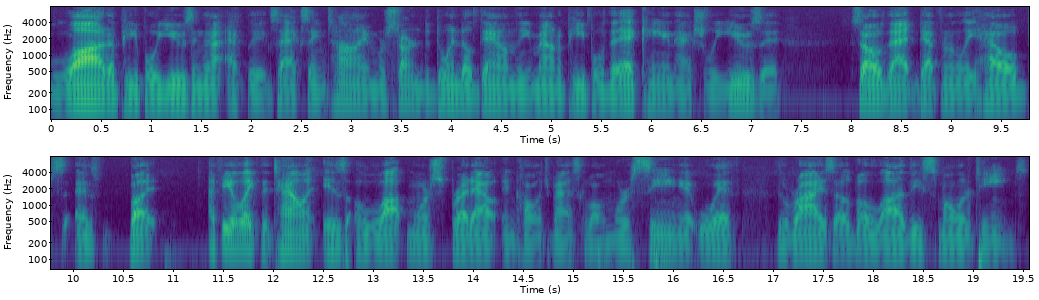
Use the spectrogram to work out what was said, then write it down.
lot of people using that at the exact same time. We're starting to dwindle down the amount of people that can actually use it. So that definitely helps as but I feel like the talent is a lot more spread out in college basketball and we're seeing it with the rise of a lot of these smaller teams.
